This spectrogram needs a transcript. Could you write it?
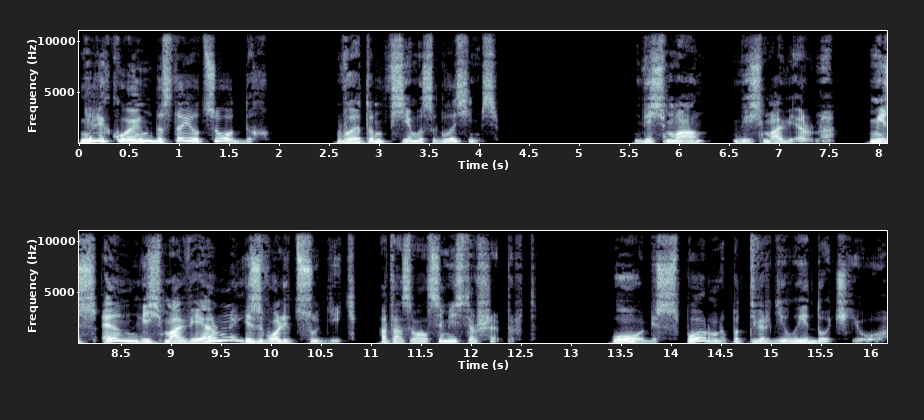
Нелегко им достается отдых. В этом все мы согласимся. Весьма, весьма верно. Мисс Н весьма верно изволит судить, отозвался мистер Шепард. О, бесспорно, подтвердила и дочь его.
